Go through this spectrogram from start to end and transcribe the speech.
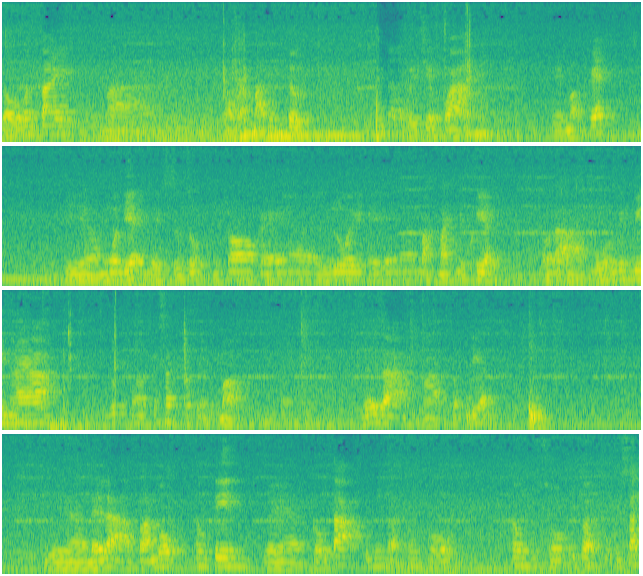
dấu vân tay và có cả mã điện tử. Kết hợp với chìa khóa để mở kết thì ờ, nguồn điện để sử dụng cho cái ờ, nuôi cái bảng mạch điều khiển đó là bốn viên pin 2A giúp uh, cái sắt có thể mở dễ dàng và thuận tiện thì à, đấy là toàn bộ thông tin về cấu tạo cũng như là thông số thông số kỹ thuật của cái sắt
